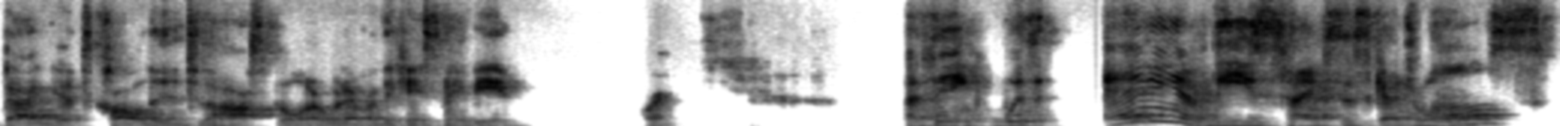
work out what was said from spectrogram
dad gets called into the hospital or whatever the case may be. I think with any of these types of schedules,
